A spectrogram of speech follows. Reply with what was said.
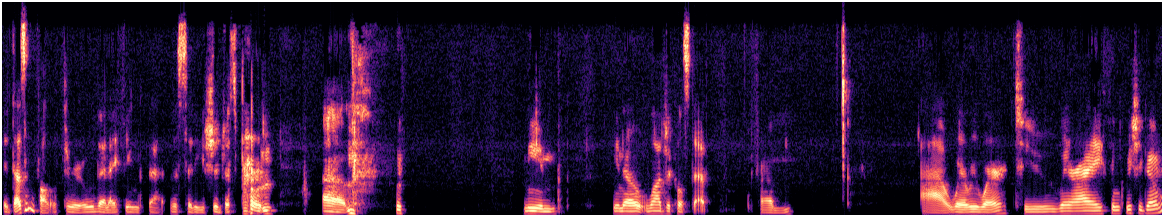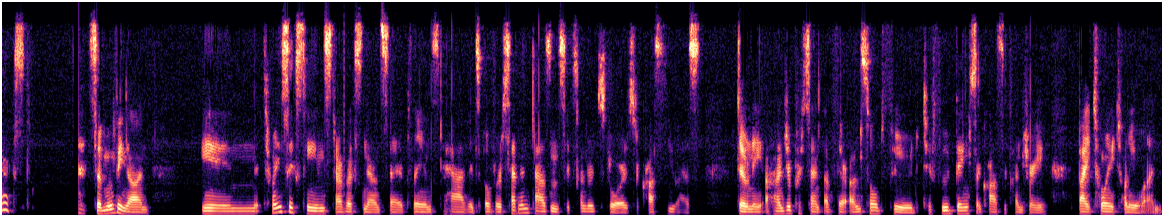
it doesn't follow through, then I think that the city should just burn. Um, mean, you know, logical step from uh, where we were to where I think we should go next. So, moving on. In 2016, Starbucks announced that it plans to have its over 7,600 stores across the US donate 100% of their unsold food to food banks across the country by 2021.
